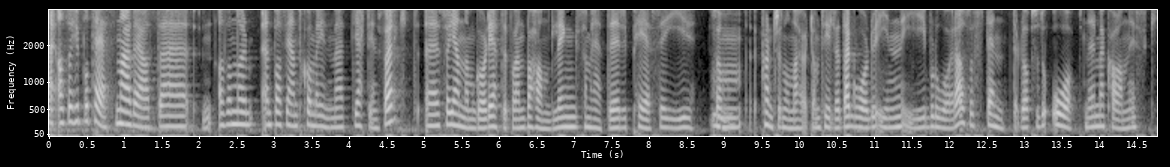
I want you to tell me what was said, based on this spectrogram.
Nei, altså Hypotesen er det at eh, altså når en pasient kommer inn med et hjerteinfarkt, eh, så gjennomgår de etterpå en behandling som heter PCI, som kanskje noen har hørt om tidligere. Der går du inn i blodåra, og så stenter du opp, så du åpner mekanisk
